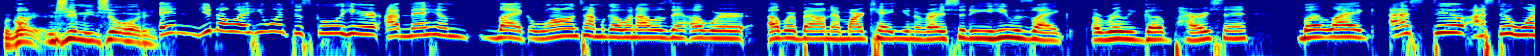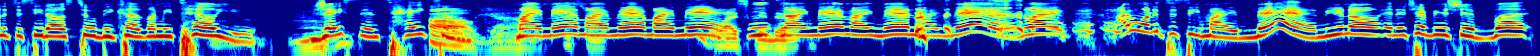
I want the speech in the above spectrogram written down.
But go ahead. Jimmy Jordan. And you know what? He went to school here. I met him like a long time ago when I was in Upward Upward Bound at Marquette University. He was like a really good person. But like I still I still wanted to see those two because let me tell you, Jayson Tatum, Oh, my man, my right. man, my man, Light-skinned Mm, my man, my man, my man. like I wanted to see my man, you know, in a championship. But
